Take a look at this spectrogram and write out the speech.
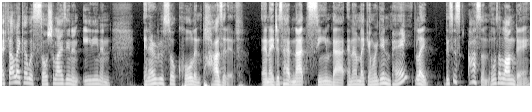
I felt like I was socializing and eating, and and everybody was so cool and positive. And I just had not seen that. And I'm like, and we're getting paid? Like, this is awesome. It was a long day.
